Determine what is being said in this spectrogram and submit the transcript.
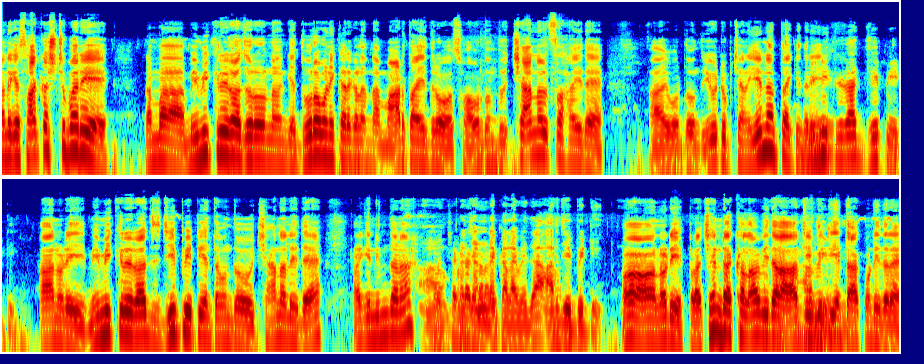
ನನಗೆ ಸಾಕಷ್ಟು ಬಾರಿ ನಮ್ಮ ಮಿಮಿಕ್ರಿ ರಾಜರು ನನಗೆ ದೂರವಾಣಿ ಕರೆಗಳನ್ನ ಮಾಡ್ತಾ ಇದ್ರು. ಸೊ ಅವ್ರದೊಂದು ಚಾನಲ್ ಸಹ ಇದೆ. ಇವ್ರದ್ದು ಒಂದು ಯೂಟ್ಯೂಬ್ ಚಾನಲ್ ಏನಂತ ಹಾಕಿದ್ರಿ? Mimicry Raj GPT P T ಆ ನೋಡಿ mimicry Raj G P T ಅಂತ ಒಂದು ಚಾನಲ್ ಇದೆ. ಹಾಗೆ ನಿಮ್ದಣ ಪ್ರಚಂಡ ಕಲಾವಿದ ಆರ್ ಜಿ ಪಿ ಟಿ ಆ ಆ, ನೋಡಿ ಪ್ರಚಂಡ ಕಲಾವಿದ ಆರ್ ಜಿ ಪಿ ಟಿ ಅಂತ ಹಾಕೊಂಡಿದ್ದಾರೆ.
